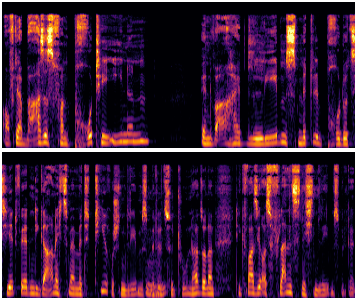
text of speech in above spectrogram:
auf der Basis von Proteinen in Wahrheit Lebensmittel produziert werden, die gar nichts mehr mit tierischen Lebensmitteln mhm. zu tun haben, sondern die quasi aus pflanzlichen Lebensmitteln.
